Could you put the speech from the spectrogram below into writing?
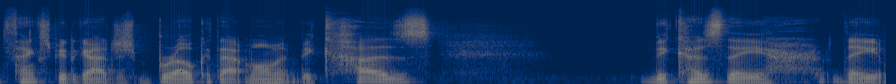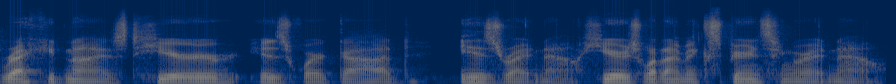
thanks be to God, just broke at that moment because because they they recognized here is where God is right now. Here's what I'm experiencing right now.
